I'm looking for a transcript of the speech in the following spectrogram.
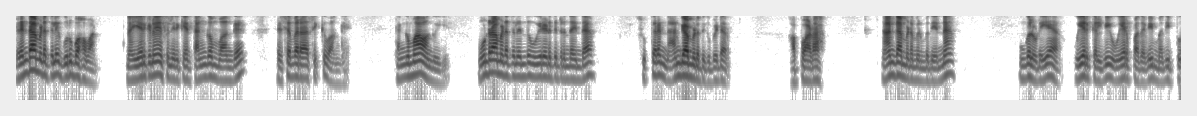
ரெண்டாம் இடத்திலே குரு பகவான். நான் ஏற்கனவே சொல்லியிருக்கேன் தங்கம் வாங்க ரிஷபராசிக்கு வாங்க. தங்கமாக வாங்குவீங்க. மூன்றாம் இடத்துலேருந்து உயிரெடுத்துட்டு இருந்த இந்த சுக்கரன் நான்காம் இடத்துக்கு போயிட்டார். அப்பாடா நான்காம் இடம் என்பது என்ன? உங்களுடைய உயர்கல்வி உயர் பதவி மதிப்பு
